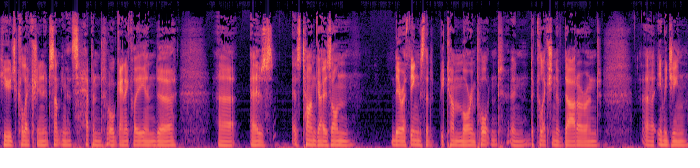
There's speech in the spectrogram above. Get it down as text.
huge collection. It's something that's happened organically, and uh, uh, as as time goes on, there are things that become more important, and the collection of data and uh, imaging.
